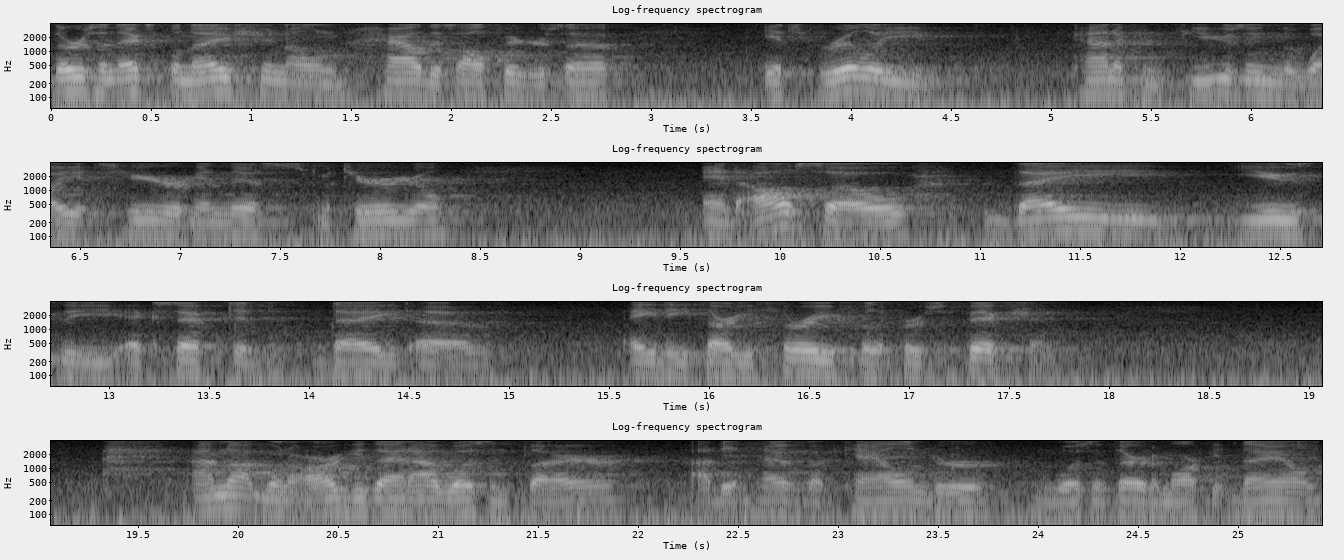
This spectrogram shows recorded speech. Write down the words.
there's an explanation on how this all figures up. It's really kind of confusing the way it's here in this material. And also, they use the accepted date of AD 33 for the crucifixion. I'm not going to argue that. I wasn't there. I didn't have a calendar, wasn't there to mark it down.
